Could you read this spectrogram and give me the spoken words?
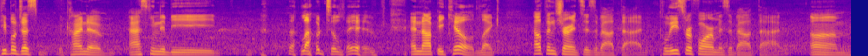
people just kind of asking to be allowed to live and not be killed. Like health insurance is about that. Police reform is about that. Um,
